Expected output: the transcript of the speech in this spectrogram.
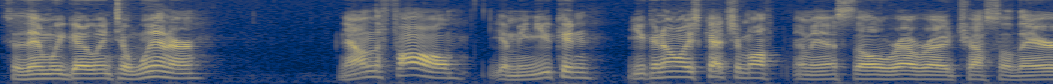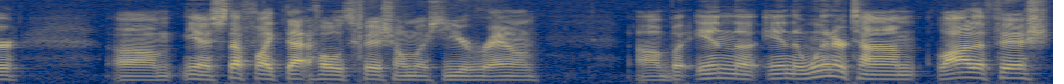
So then we go into winter now in the fall, I mean, you can you can always catch them off. I mean, that's the old railroad trestle there. Um, you know, stuff like that holds fish almost year round. Uh, but in the in the wintertime, a lot of the fish,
